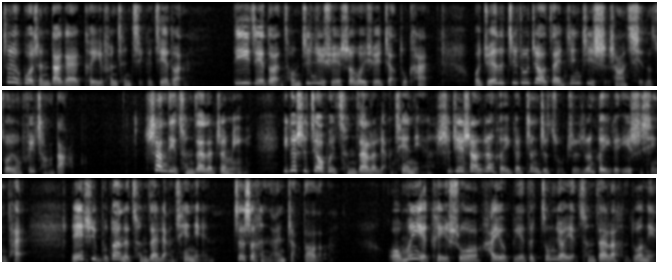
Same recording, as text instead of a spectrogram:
这个过程大概可以分成几个阶段。第一阶段，从经济学、社会学角度看，我觉得基督教在经济史上起的作用非常大。上帝存在的证明。一个是教会存在了两千年，世界上任何一个政治组织、任何一个意识形态，连续不断的存在两千年，这是很难找到的。我们也可以说，还有别的宗教也存在了很多年。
